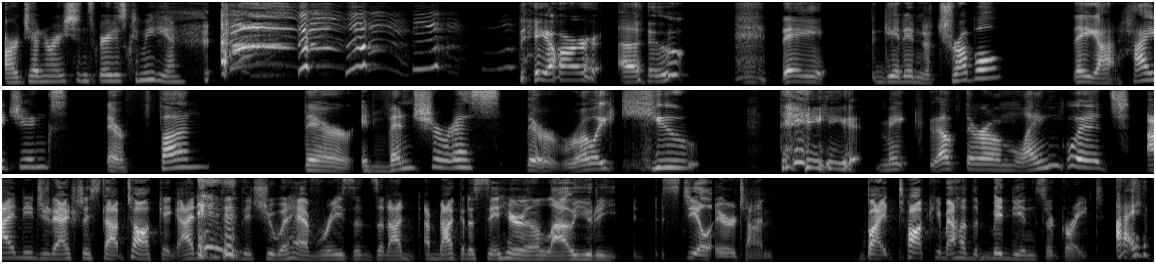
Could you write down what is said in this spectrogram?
our generation's greatest comedian. They are a hoot. They get into trouble. They got hijinks. They're fun. They're adventurous. They're really cute. They make up their own language. I need you to actually stop talking. I didn't think that you would have reasons, and I, I'm not going to sit here and allow you to steal airtime by talking about how the minions are great. I have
